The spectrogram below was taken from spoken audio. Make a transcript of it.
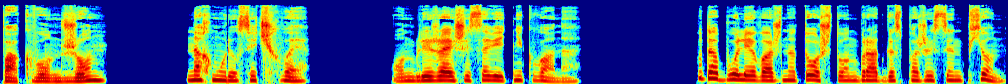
Пак Вон Джон, нахмурился Чхве. Он ближайший советник Вана. Куда более важно то, что он брат госпожи Сэн Пхён,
